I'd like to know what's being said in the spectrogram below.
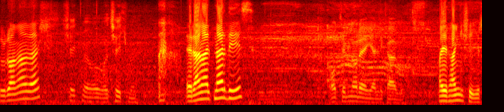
Burak ne haber? Çekme baba çekme. Eren Alp neredeyiz? Otelin oraya geldik abi. Hayır hangi şehir?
